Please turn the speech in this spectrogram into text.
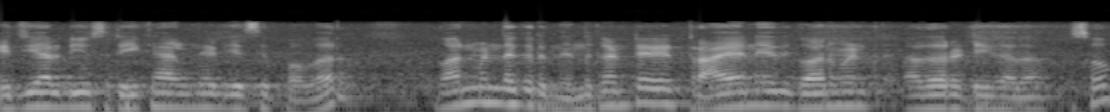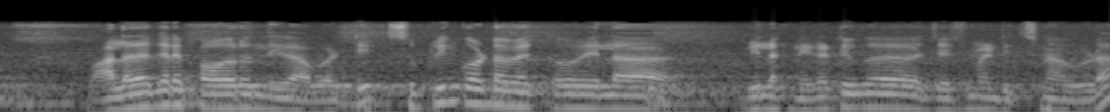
ఏజీఆర్ డ్యూస్ రీక్యాలిక్యులేట్ చేసే పవర్ గవర్నమెంట్ దగ్గర ఉంది. ఎందుకంటే ట్రాయ్ అనేది గవర్నమెంట్ అథారిటీ కదా. సో వాళ్ళ దగ్గరే పవర్ ఉంది కాబట్టి సుప్రీంకోర్టు ఒకవేళ వీళ్ళకి నెగటివ్గా జడ్జ్మెంట్ ఇచ్చినా కూడా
